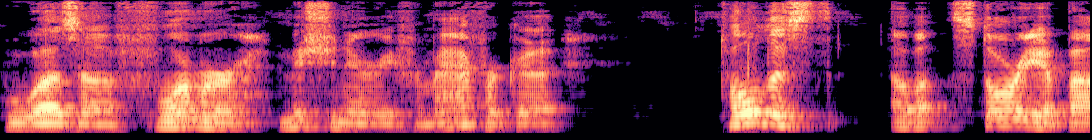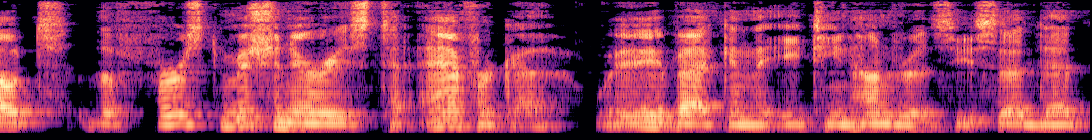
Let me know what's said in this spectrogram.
who was a former missionary from Africa, told us a story about the first missionaries to Africa way back in the 1800s. He said that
